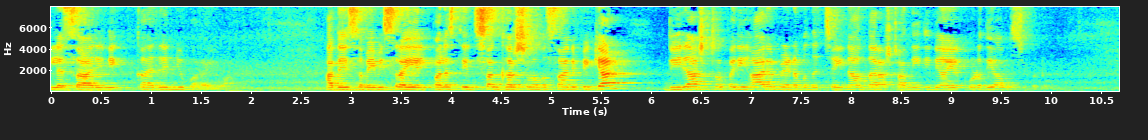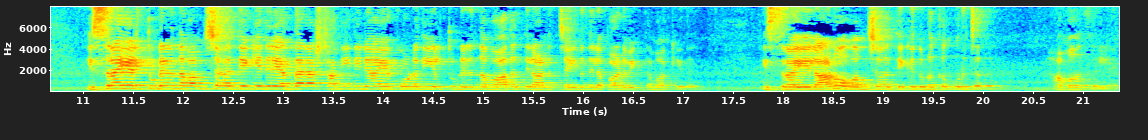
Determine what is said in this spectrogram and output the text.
ലസാരിനെ കരഞ്ഞു പറയുക അതേസമയം ഇസ്രായേൽ പലസ്തീൻ സംഘർഷം അവസാനിപ്പിക്കാൻ ദ്വിരാഷ്ട്ര പരിഹാരം വേണമെന്ന് ചൈന അന്താരാഷ്ട്ര നീതിന്യായ കോടതി ആവശ്യപ്പെട്ടു. ഇസ്രായേൽ തുടരുന്ന വംശഹത്യക്കെതിരെ അന്താരാഷ്ട്ര നീതിന്യായ കോടതിയിൽ തുടരുന്ന വാദത്തിലാണ് ചൈന നിലപാട് വ്യക്തമാക്കിയത്. ഇസ്രായേലാണോ വംശഹത്യക്ക് തുടക്കം കുറിച്ചത്? ഹമാസ് അല്ലേ?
